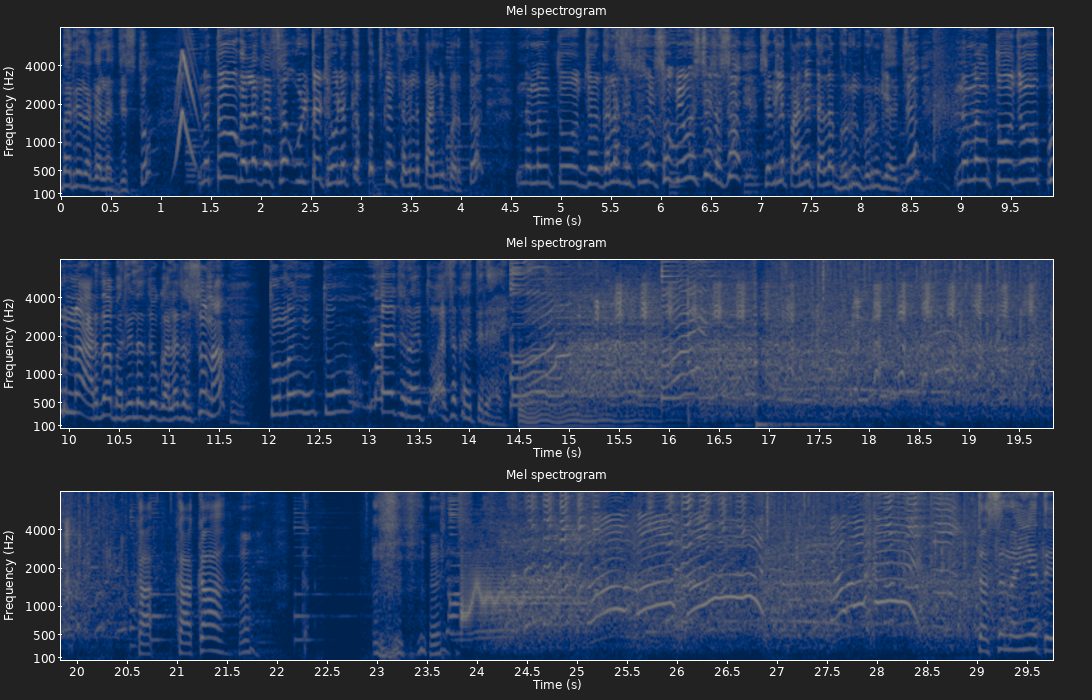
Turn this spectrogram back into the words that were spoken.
भरलेला गलास दिसतो. न तो गलास असा उलट ठेवला की पटकन सगळं पाणी पडतं. न मग तो जो गलास असतो असं व्यवस्थित असं सगळं पाणी त्याला भरून भरून घ्यायचं. न मग तो जो पूर्ण अर्धा भरलेला जो गलास असतो ना तो मग तो नाहीच राहतो असं काहीतरी आहे. का काका? तसं नाहीये ते.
